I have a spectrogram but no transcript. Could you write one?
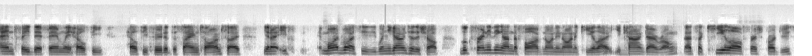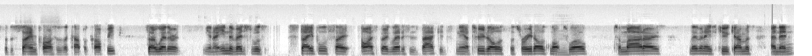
and feed their family healthy, healthy food at the same time. So you know, if my advice is when you go into the shop, look for anything under five ninety nine a kilo. You mm. can't go wrong. That's a kilo of fresh produce for the same price as a cup of coffee. So whether it's you know, in the vegetables staples, so iceberg lettuce is back. It's now two dollars for three dollars, not mm. twelve. Tomatoes, Lebanese cucumbers, and then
